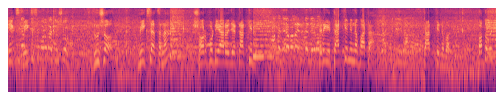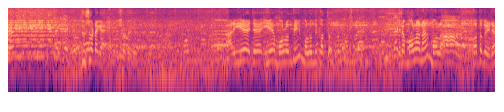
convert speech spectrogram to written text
মিক্স মিক্স দুশো মিক্স আছে না? সরপটি আর ওই যে টাটকিনি। এটা কি টাটকিনি না বাটা? টাটকিনি বাটা। কত পয়সা দুশো টাকা। দুশো টাকা। আর ইয়ে যে ইয়ে মলন্দি মলন্দি কত? এটা মলা না? মলা। কত করে এটা?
